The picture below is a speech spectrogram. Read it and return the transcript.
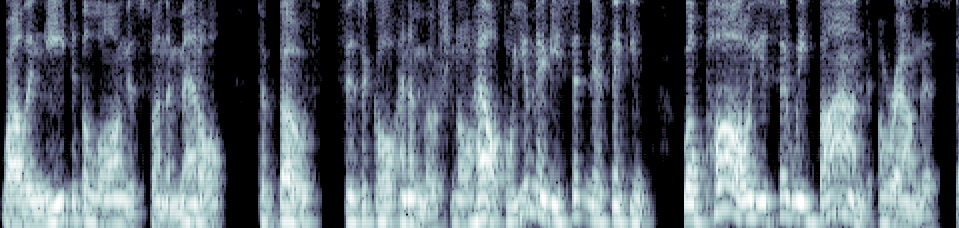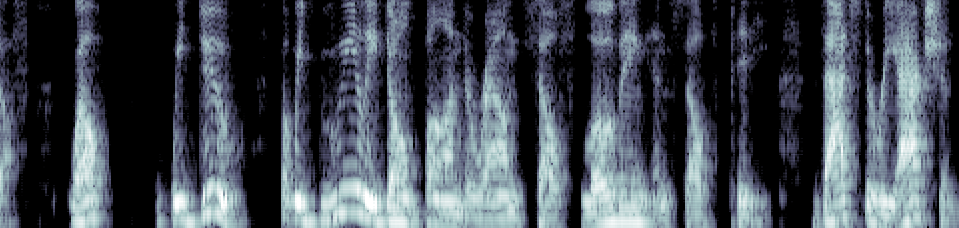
while the need to belong is fundamental to both physical and emotional health. Well, you may be sitting there thinking, well, Paul, you said we bond around this stuff. Well, we do, but we really don't bond around self loathing and self pity. That's the reaction.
